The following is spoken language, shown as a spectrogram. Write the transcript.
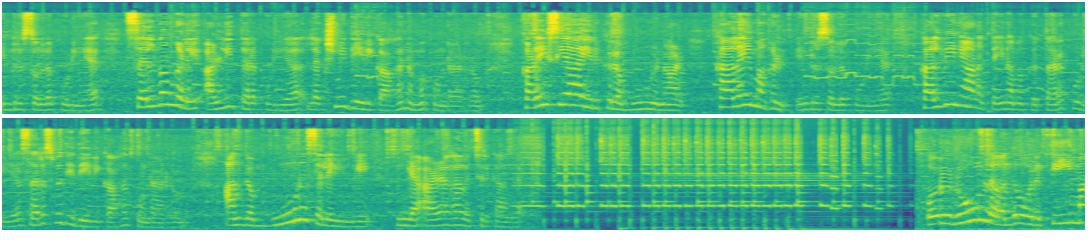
என்று சொல்லக்கூடிய செல்வங்களை அள்ளி தரக்கூடிய லக்ஷ்மி தேவிக்காக நம்ம கொண்டாடுறோம். கடைசியா இருக்கிற மூணு நாள் கலைமகள் என்று சொல்லக்கூடிய கல்வி ஞானத்தை நமக்கு தரக்கூடிய சரஸ்வதி தேவிக்காக கொண்டாடுறோம். அந்த மூணு சிலையுமே இங்க அழகா வச்சிருக்காங்க. ஒரு ரூம்ல வந்து ஒரு தீமா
